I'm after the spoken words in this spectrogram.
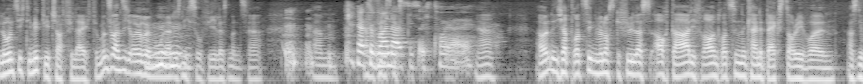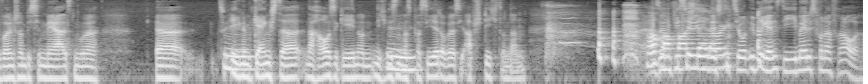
lohnt sich die Mitgliedschaft vielleicht. 25 Euro im Monat ist nicht so viel, dass man es, ja. Ähm, ja, für also Männer ist das echt teuer, ey. Ja. Aber ich habe trotzdem immer noch das Gefühl, dass auch da die Frauen trotzdem eine kleine Backstory wollen. Also die wollen schon ein bisschen mehr als nur äh, zu hm. irgendeinem Gangster nach Hause gehen und nicht wissen, hm. was passiert, ob er sie absticht und dann. also ein bisschen Investition. Übrigens, die E-Mail ist von einer Frau.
